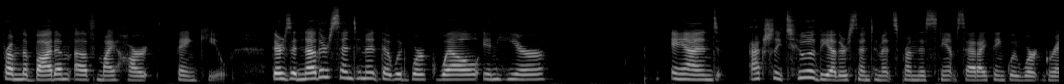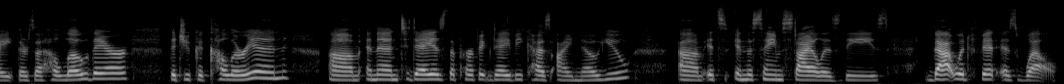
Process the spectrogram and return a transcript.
from the bottom of my heart, thank you. There's another sentiment that would work well in here. And actually two of the other sentiments from this stamp set I think would work great. There's a hello there that you could color in. Um, and then today is the perfect day because I know you. Um, it's in the same style as these. That would fit as well.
